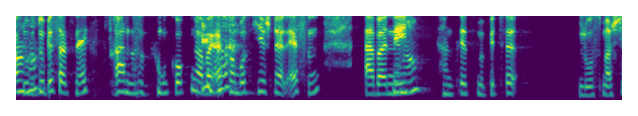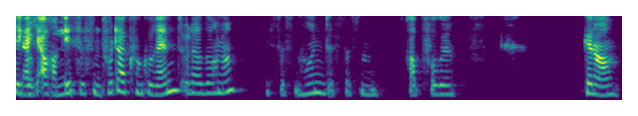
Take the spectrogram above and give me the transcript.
Du, du bist als nächstes dran zum Gucken, aber Genau. erstmal muss ich hier schnell essen. Aber nicht, Genau. kannst du jetzt mal bitte losmarschieren Vielleicht auch, ist es ein Futterkonkurrent oder so, ne? Ist das ein Hund? Ist das ein Raubvogel? Genau.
